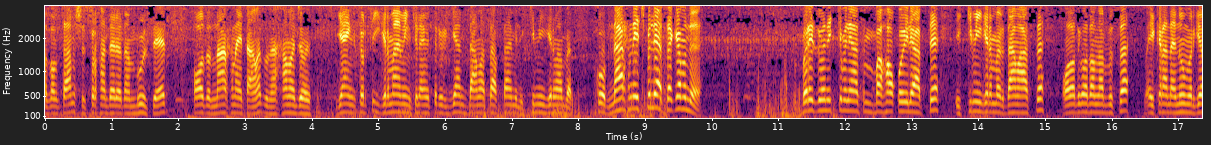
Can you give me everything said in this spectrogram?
azomchani shu surxondaryodan bo'lsangiz hozir narxini aytamiz. Uni hamma joy yangi turibdi. 20 ming kilometr yurgan damas avtomobili 2021 Xo'p, narxi nechi bo'lyapti aka buni. 112 million so'm baho qo'yilyapti. 2021 damasni oladigan odamlar bo'lsa ekrandagi nomerga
